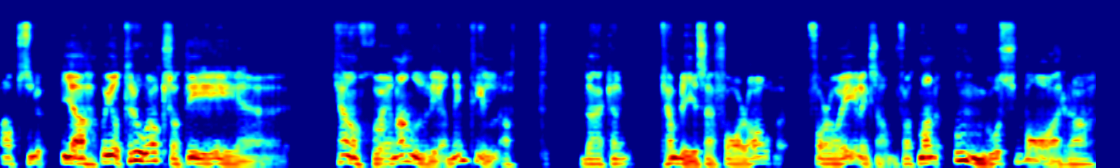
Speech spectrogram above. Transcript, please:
Absolut. Ja, och jag tror också att det är kanske en anledning till att det här kan, kan bli så här far, off, far away. Liksom. För att man umgås bara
